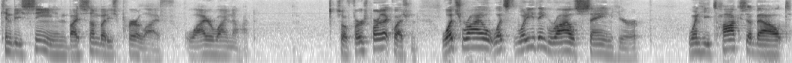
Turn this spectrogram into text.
can be seen by somebody's prayer life? Why or why not? So, first part of that question: What's Ryle? What's what do you think Ryle's saying here when he talks about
